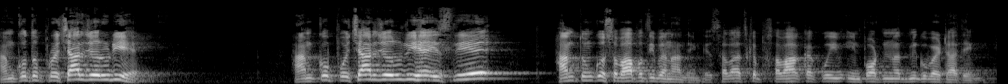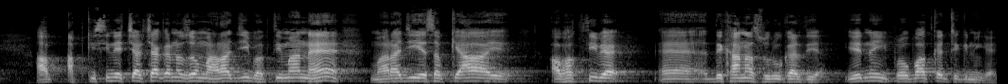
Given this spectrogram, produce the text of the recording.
हमको तो प्रचार ज़रूरी है। हमको प्रचार ज़रूरी है, इसलिए हम तुमको सभापति बना देंगे। सभा का सभा का कोई इंपॉर्टेंट आदमी को बैठा देंगे। अब अब किसी ने चर्चा करना सो महाराज जी भक्तिमान है, महाराज जी ये सब क्या अभक्ति दिखाना शुरू कर दिया। ये नहीं प्रभुपात का टेक्निक है।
